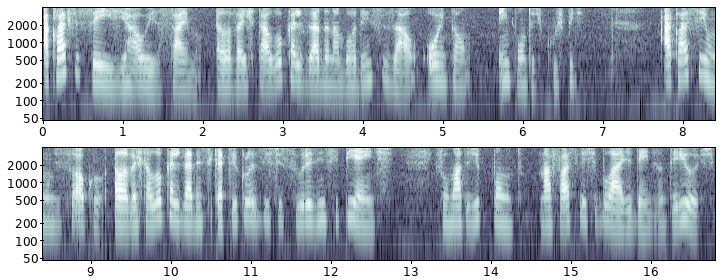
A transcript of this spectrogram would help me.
A classe 6 de Howard Simon, ela vai estar localizada na borda incisal ou então em ponta de cúspide. A classe 1 de Sockel, ela vai estar localizada em cicatrículas e fissuras incipientes, em formato de ponto, na face vestibular de dentes anteriores.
